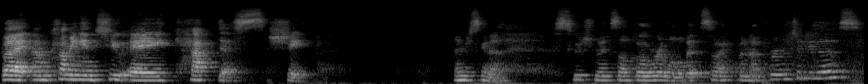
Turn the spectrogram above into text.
but I'm coming into a cactus shape. I'm just to scooch myself over a little bit so I have enough room to do this.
